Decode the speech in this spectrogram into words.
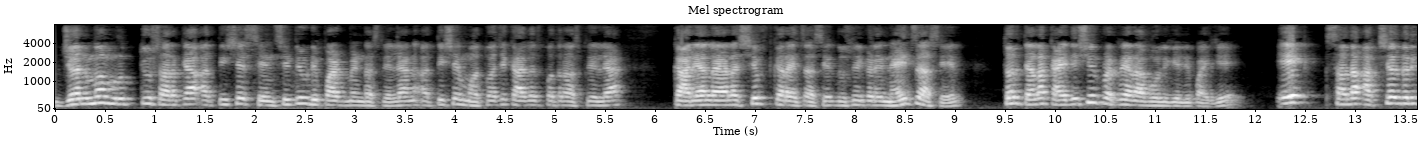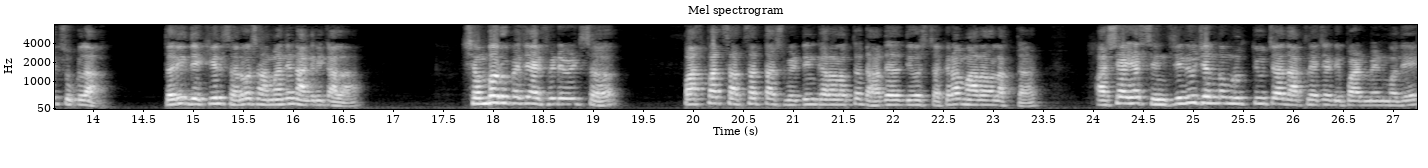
जन्म मृत्यू सारख्या अतिशय सेन्सिटिव्ह डिपार्टमेंट असलेल्या आणि अतिशय महत्त्वाचे कागदपत्र असलेल्या कार्यालयाला शिफ्ट करायचं असेल दुसरीकडे न्यायचं असेल तर त्याला कायदेशीर प्रक्रिया राबवली गेली पाहिजे. एक साधा अक्षर जरी चुकला तरी देखील सर्वसामान्य नागरिकाला शंभर रुपयाच्या एफिडेव्हिटसह पाच पाच सात सात तास वेटिंग करावं लागतं दहा दहा दिवस चक्रा मारावं लागतात. अशा या सेन्सिटिव्ह जन्म मृत्यूच्या दाखल्याच्या डिपार्टमेंटमध्ये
